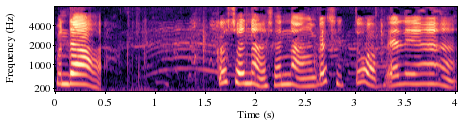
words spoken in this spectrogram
con ta có sân nặng sân nặng có sự tốt bé đi à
